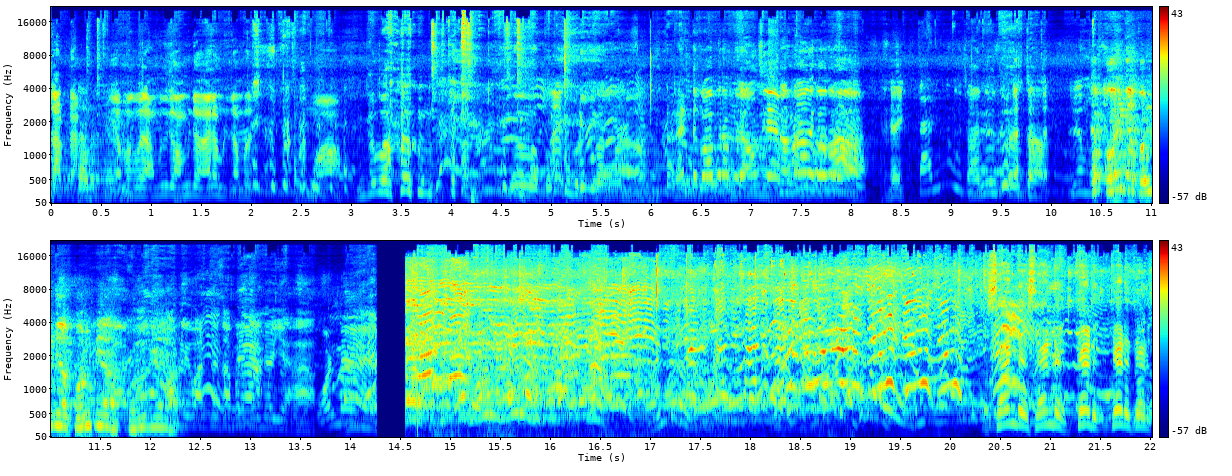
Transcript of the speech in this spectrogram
சாப்பிட்டேன் வேலை முடிச்சு மூணாவது கோபுரம் பொறுமையா பொறுமையா பொறுமையா பொறுமையா சேண்டு சேண்டு தேடு தேடு தேடு.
